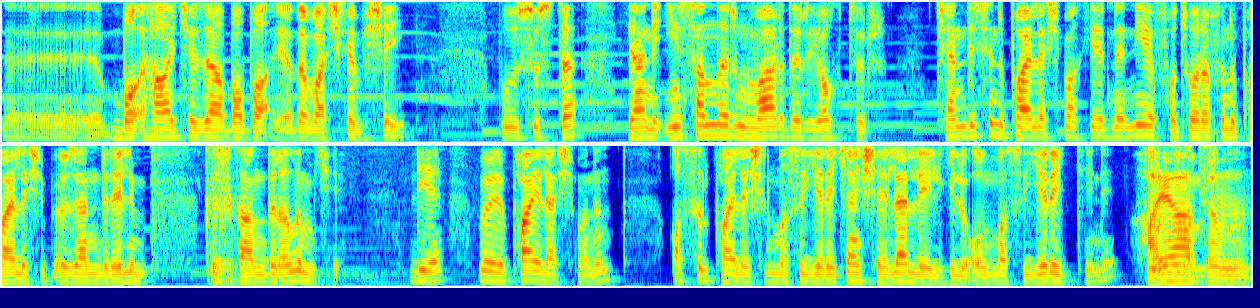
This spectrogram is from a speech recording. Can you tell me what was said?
Ee, ba- hakeza baba ya da başka bir şey. Bu hususta yani insanların vardır yoktur. Kendisini paylaşmak yerine niye fotoğrafını paylaşıp özendirelim, kıskandıralım ki diye böyle paylaşmanın asıl paylaşılması gereken şeylerle ilgili olması gerektiğini Hayatın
